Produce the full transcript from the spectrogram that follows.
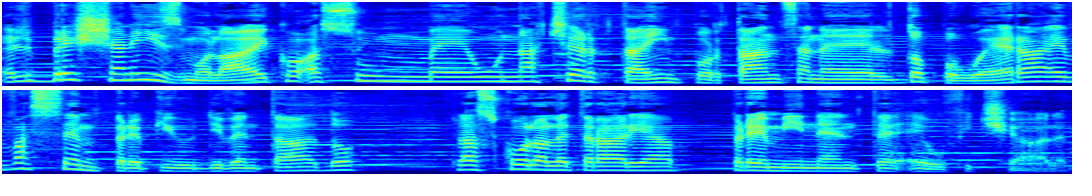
Il brescianismo laico assume una certa importanza nel dopoguerra e va sempre più diventando la scuola letteraria preeminente e ufficiale.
